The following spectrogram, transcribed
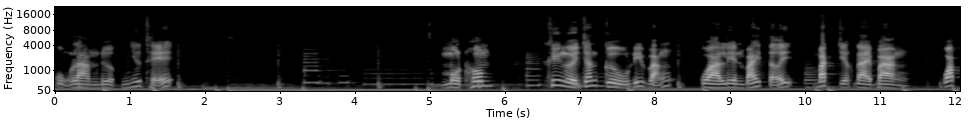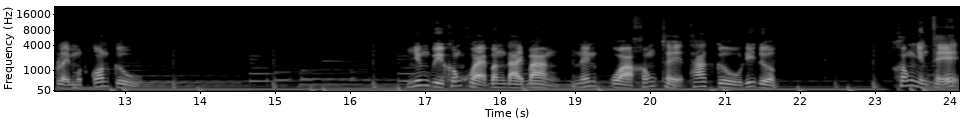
cũng làm được như thế. Một hôm, khi người chăn cừu đi vắng quả liền bay tới bắt chiếc đài bàng, quắp lấy một con cừu. Nhưng vì không khỏe bằng đài bàng, nên quả không thể tha cừu đi được. Không những thế,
